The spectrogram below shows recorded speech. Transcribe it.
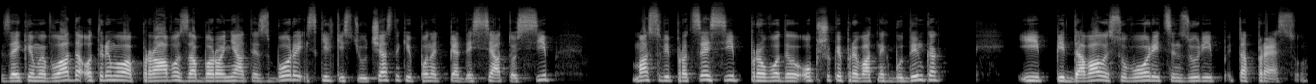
за якими влада отримала право забороняти збори із кількістю учасників понад 50 осіб. Масові процесії проводили обшуки в приватних будинках і піддавали суворій цензурі та пресу.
